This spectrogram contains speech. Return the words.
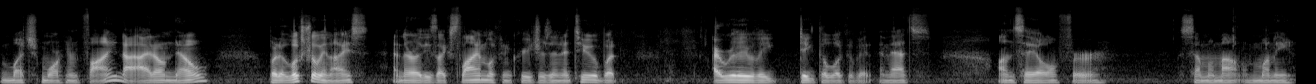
much more confined. I, I don't know, but it looks really nice, and there are these like slime-looking creatures in it too. But I really, really dig the look of it, and that's on sale for some amount of money.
